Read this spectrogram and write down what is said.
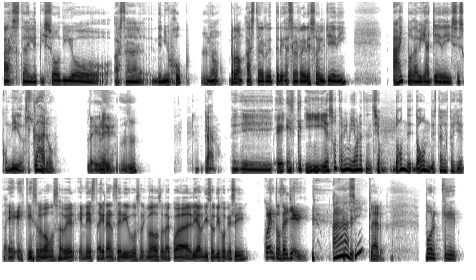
hasta el episodio, hasta The New Hope. ¿no? Perdón, hasta el, hasta el regreso del Jedi, hay todavía Jedis escondidos. Claro. Eh. Ujú. Claro. Eh, eh, Eh, es que- y, y eso también me llama la atención. ¿Dónde, dónde están estos Jedi? Es que eso lo vamos a ver en esta gran serie de dibujos animados a la cual Liam Neeson dijo que sí. Cuentos del Jedi. ah, ¿sí? Claro. Porque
